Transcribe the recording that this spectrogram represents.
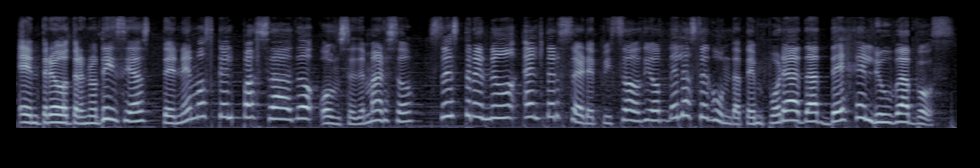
Entre otras noticias, tenemos que el pasado 11 de marzo se estrenó el tercer episodio de la segunda temporada de Geluba Boss.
